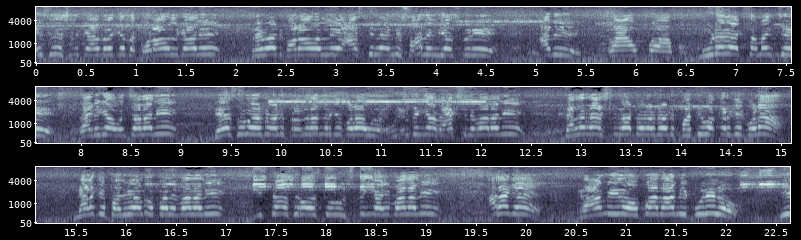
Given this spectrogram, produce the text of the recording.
ఐసోలేషన్ కేంద్రం కింద గొడవలు కానీ ప్రైవేట్ గొడవల్ని ఆస్తులన్నీ స్వాధీనం చేసుకుని అది మూడో వేకి సంబంధించి రెడీగా ఉంచాలని దేశంలో ఉన్నటువంటి ప్రజలందరికీ కూడా ఉచితంగా వ్యాక్సిన్ ఇవ్వాలని తెల్ల రేషన్ కార్డు ఉన్నటువంటి ప్రతి ఒక్కరికి కూడా నెలకి పదివేల రూపాయలు ఇవ్వాలని నిత్యావసర వస్తువులు ఉచితంగా ఇవ్వాలని అలాగే గ్రామీణ ఉపాధి హామీ కూలీలు ఈ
